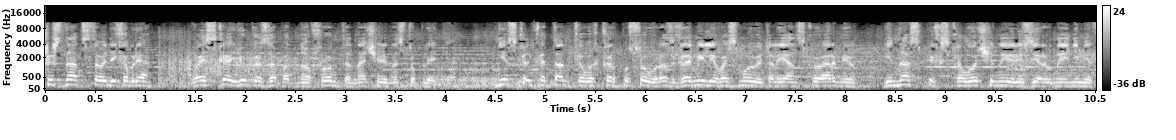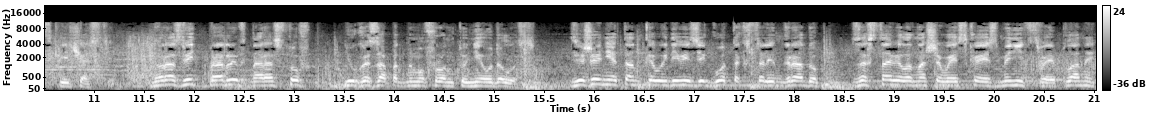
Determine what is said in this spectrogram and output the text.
16 декабря войска Юго-Западного фронта начали наступление. Несколько танковых корпусов разгромили 8-ю итальянскую армию и наспех сколоченные резервные немецкие части. Но развить прорыв на Ростов Юго-Западному фронту не удалось. Движение танковых дивизий ГОТА к Сталинграду заставило наши войска изменить свои планы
